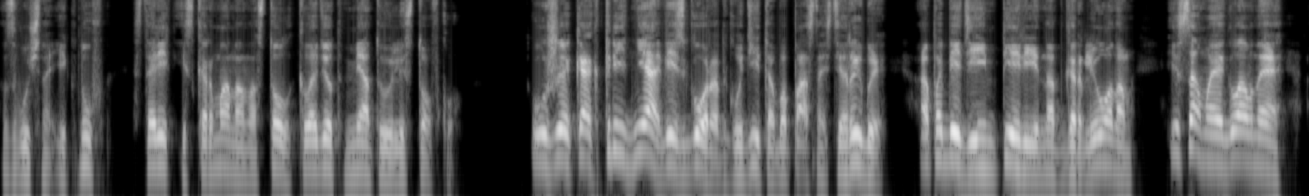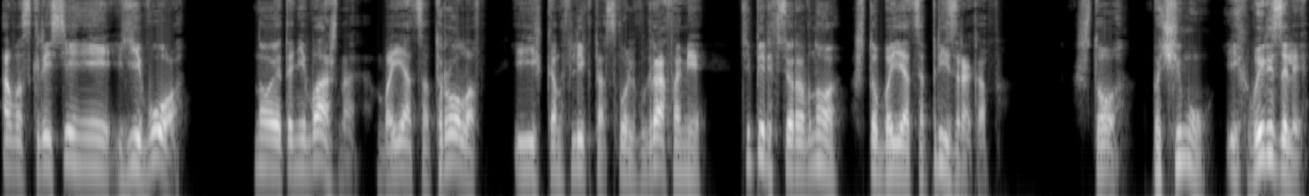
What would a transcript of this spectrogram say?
Звучно икнув, старик из кармана на стол кладет мятую листовку. «Уже как три дня весь город гудит об опасности рыбы, о победе империи над Горлеоном и, самое главное, о воскресении его, но это не важно, бояться троллов и их конфликта с вольфграфами теперь все равно, что бояться призраков. Что? Почему? Их вырезали?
